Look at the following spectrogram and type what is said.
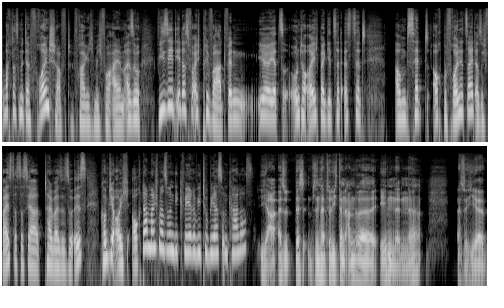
macht das mit der Freundschaft, frage ich mich vor allem. Also, wie seht ihr das für euch privat, wenn ihr jetzt unter euch bei GZSZ am Set auch befreundet seid, also ich weiß, dass das ja teilweise so ist, kommt ihr euch auch da manchmal so in die Quere wie Tobias und Carlos? Ja, also das sind natürlich dann andere Ebenen, ne? Also hier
